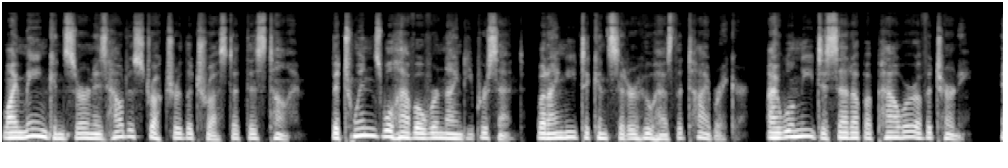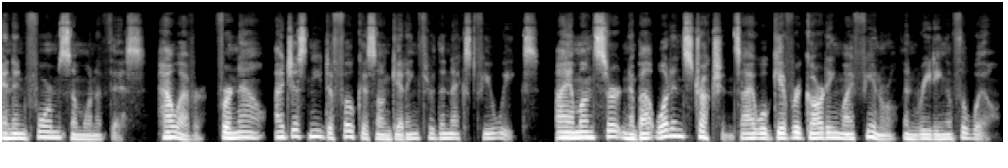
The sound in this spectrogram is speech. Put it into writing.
My main concern is how to structure the trust at this time. The twins will have over 90%, but I need to consider who has the tiebreaker. I will need to set up a power of attorney and inform someone of this. However, for now, I just need to focus on getting through the next few weeks. I am uncertain about what instructions I will give regarding my funeral and reading of the will.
